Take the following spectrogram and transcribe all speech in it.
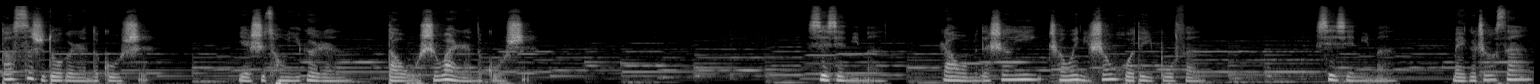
到四十多个人的故事，也是从一个人到五十万人的故事。谢谢你们，让我们的声音成为你生活的一部分。谢谢你们，每个周三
